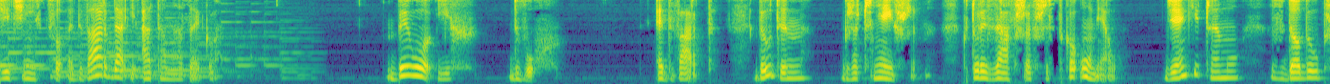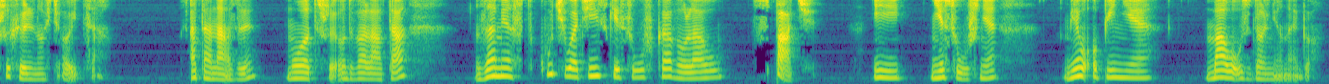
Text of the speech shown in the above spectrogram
Dzieciństwo Edwarda i Atanazego. Było ich dwóch. Edward był tym grzeczniejszym, który zawsze wszystko umiał, dzięki czemu zdobył przychylność ojca. Atanazy, młodszy o dwa lata, zamiast kuć łacińskie słówka wolał spać i niesłusznie miał opinię mało uzdolnionego.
